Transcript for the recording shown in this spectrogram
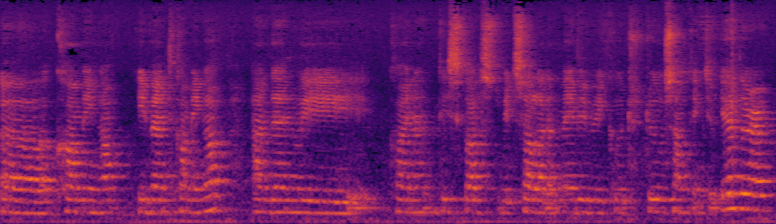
uh, coming up event coming up, and then we kind of discussed with Salla that maybe we could do something together.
